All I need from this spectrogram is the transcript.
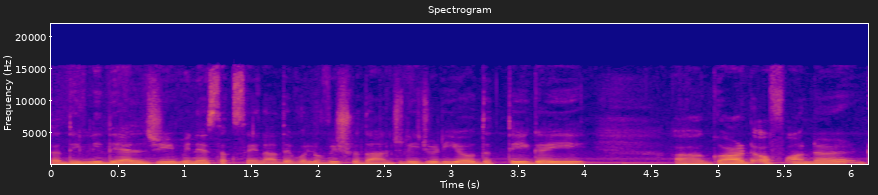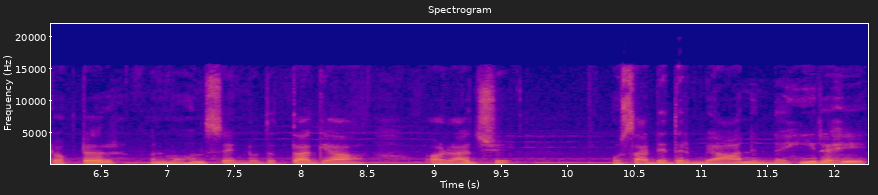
ਤਾਂ ਦਿੱਲੀ ਦੇ ਐਲਜੀ ਵਿਨੇ ਸਕਸੇਨਾ ਦੇ ਵੱਲੋਂ ਵੀ ਸ਼ਰਧਾਂਜਲੀ ਜਿਹੜੀ ਹੈ ਉਹ ਦਿੱਤੀ ਗਈ guard of honour doctor Manmohan Singh ਨੂੰ ਦਿੱਤਾ ਗਿਆ ਔਰ ਅੱਜ ਉਹ ਸਾਡੇ ਦਰਮਿਆਨ ਨਹੀਂ ਰਹੇ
